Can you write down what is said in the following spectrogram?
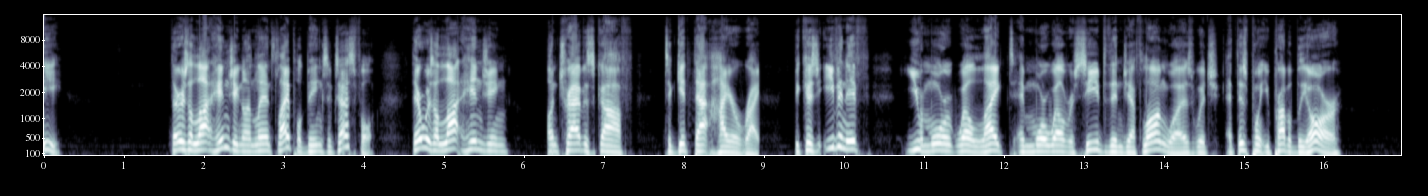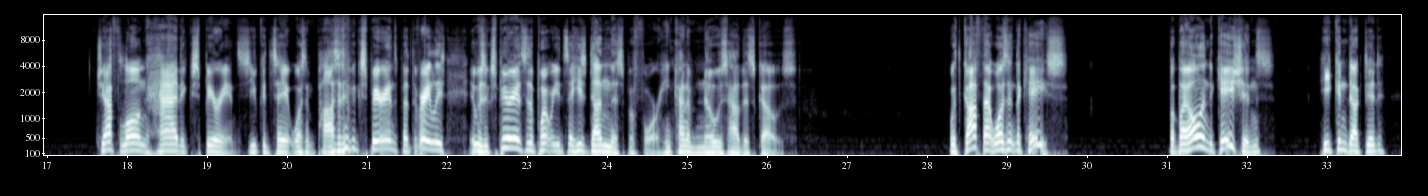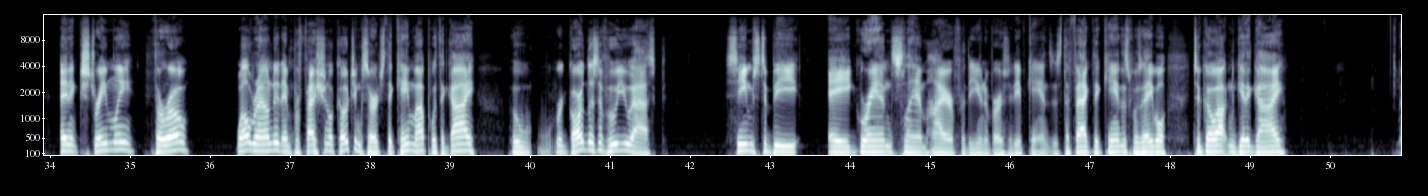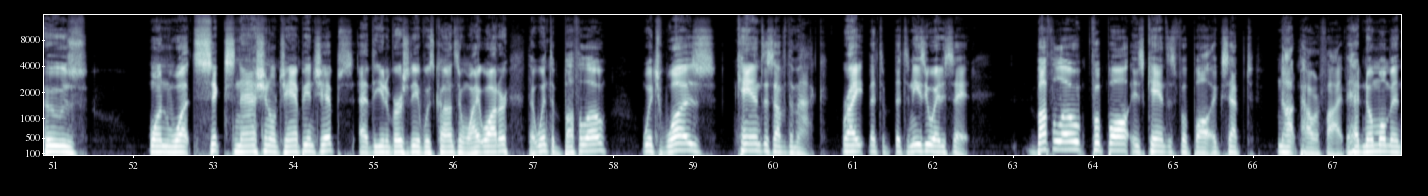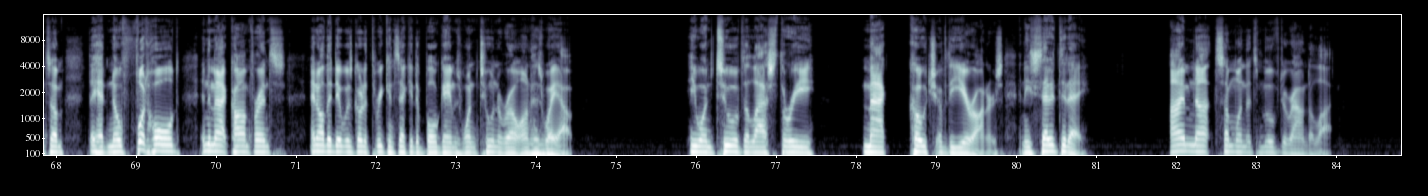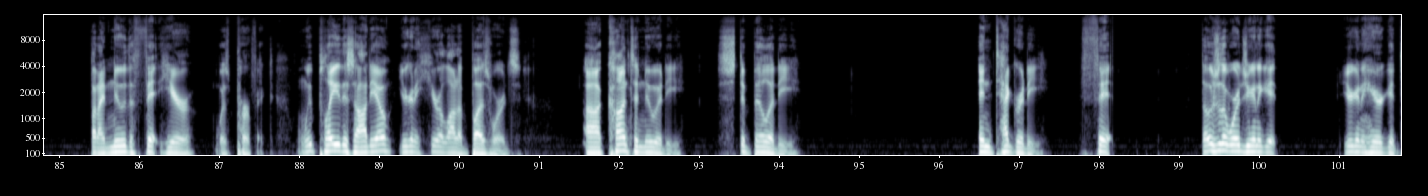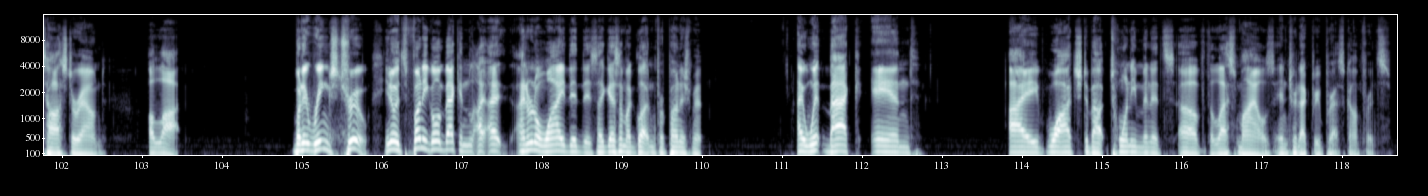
There's a lot hinging on Lance Leipold being successful. There was a lot hinging on Travis Goff to get that hire right. Because even if you are more well liked and more well received than Jeff Long was, which at this point you probably are. Jeff Long had experience. You could say it wasn't positive experience, but at the very least, it was experience to the point where you'd say he's done this before. He kind of knows how this goes. With Goff, that wasn't the case. But by all indications, he conducted an extremely thorough, well rounded, and professional coaching search that came up with a guy who, regardless of who you asked, seems to be a grand slam hire for the University of Kansas. The fact that Kansas was able to go out and get a guy who's won what six national championships at the University of Wisconsin Whitewater that went to Buffalo, which was Kansas of the MAC, right? That's a, that's an easy way to say it. Buffalo football is Kansas football except not Power 5. They had no momentum. They had no foothold in the MAC conference and all they did was go to three consecutive bowl games, won two in a row on his way out. He won two of the last three MAC Coach of the Year honors. And he said it today I'm not someone that's moved around a lot, but I knew the fit here was perfect. When we play this audio, you're going to hear a lot of buzzwords uh, continuity, stability, integrity, fit. Those are the words you're going to get you're going to hear get tossed around a lot. But it rings true. You know, it's funny going back and I, I, I don't know why I did this. I guess I'm a glutton for punishment. I went back and I watched about 20 minutes of the Les Miles introductory press conference.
